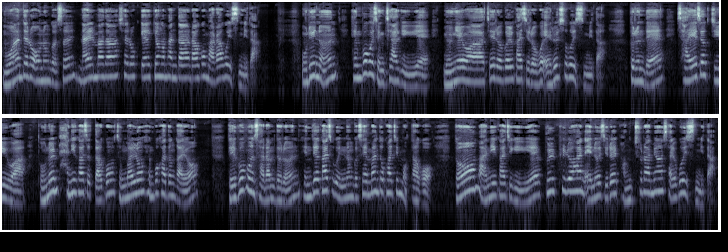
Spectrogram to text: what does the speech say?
무한대로 오는 것을 날마다 새롭게 경험한다라고 말하고 있습니다. 우리는 행복을 쟁취하기 위해 명예와 재력을 가지려고 애를 쓰고 있습니다. 그런데 사회적 지위와 돈을 많이 가졌다고 정말로 행복하던가요? 대부분 사람들은 현재 가지고 있는 것에 만족하지 못하고 더 많이 가지기 위해 불필요한 에너지를 방출하며 살고 있습니다.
